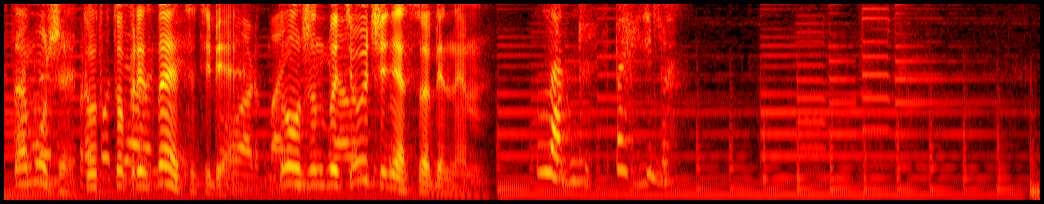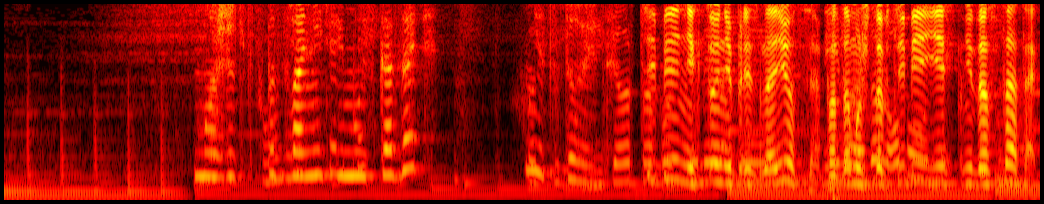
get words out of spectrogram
К тому же, тот, кто признается тебе, должен быть очень особенным. Ладно, спасибо. Может, позвонить ему и сказать? Не стоит. Тебе никто не признается, потому что в тебе есть недостаток.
